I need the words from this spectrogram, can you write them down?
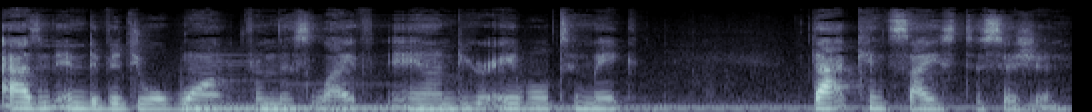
as an individual want from this life, and you're able to make that concise decision.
